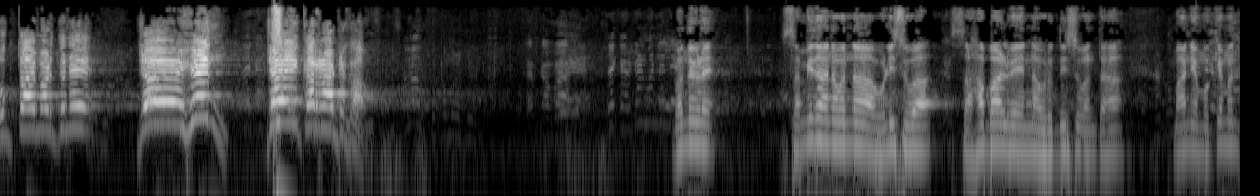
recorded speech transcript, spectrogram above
ಮುಕ್ತಾಯ ಮಾಡ್ತೇನೆ ಜೈ ಹಿಂದ್ ಜೈ ಕರ್ನಾಟಕ ಬಂಧುಗಳೇ ಸಂವಿಧಾನವನ್ನ ಉಳಿಸುವ ಸಹಬಾಳ್ವೆಯನ್ನ ವೃದ್ಧಿಸುವಂತಹ ಮಾನ್ಯ ಮುಖ್ಯಮಂತ್ರಿ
